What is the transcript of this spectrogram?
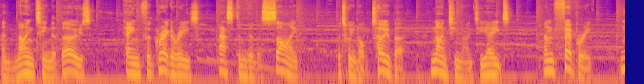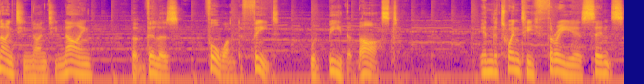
and 19 of those came for Gregory's Aston Villa side between October 1998 and February 1999, but Villa's 4 1 defeat would be the last. In the 23 years since,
